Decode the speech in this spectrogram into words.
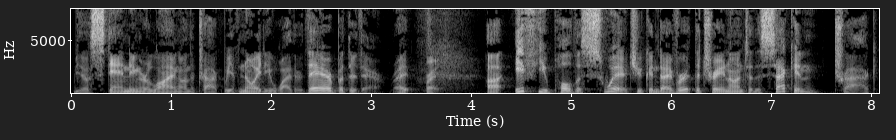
you know, standing or lying on the track. We have no idea why they're there, but they're there, right? Right. Uh, if you pull the switch, you can divert the train onto the second track,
